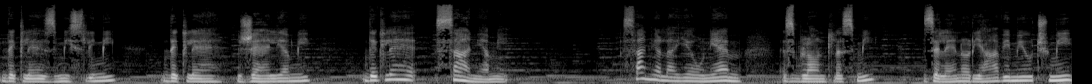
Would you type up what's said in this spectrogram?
dekle z mislimi, dekle z željami, dekle sanjami. Sanjala je v njem z blond lasmi, zeleno-rjavimi očmi,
